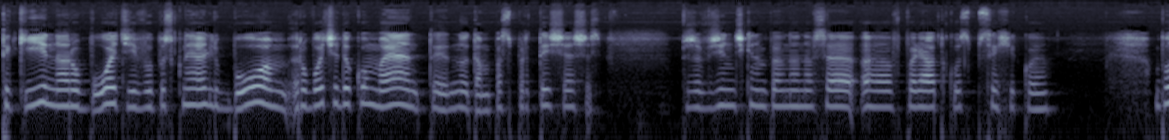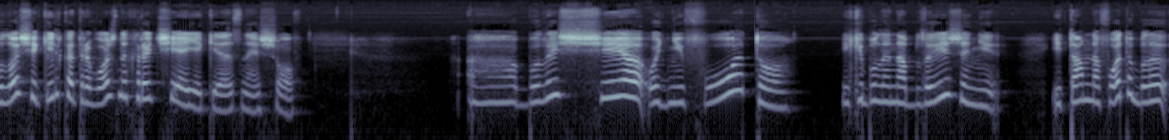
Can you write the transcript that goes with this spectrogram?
Такі на роботі, випускний альбом, робочі документи, ну там паспорти, ще щось. В жіночки, напевно, на все е, в порядку з психікою. Було ще кілька тривожних речей, які я знайшов. А, були ще одні фото, які були наближені, і там на фото були,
